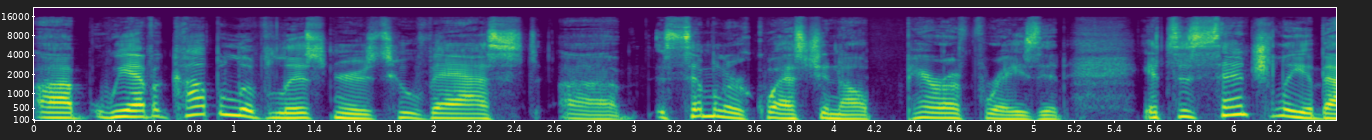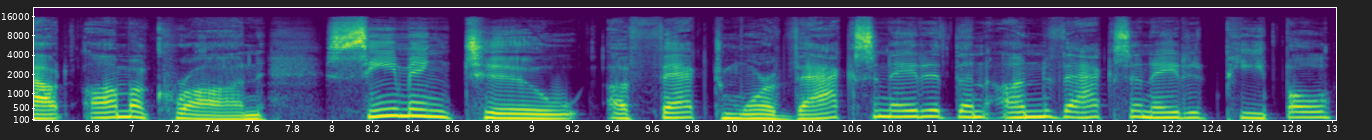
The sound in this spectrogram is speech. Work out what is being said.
Uh, we have a couple of listeners who've asked uh, a similar question. I'll paraphrase it. It's essentially about Omicron seeming to affect more vaccinated than unvaccinated people.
